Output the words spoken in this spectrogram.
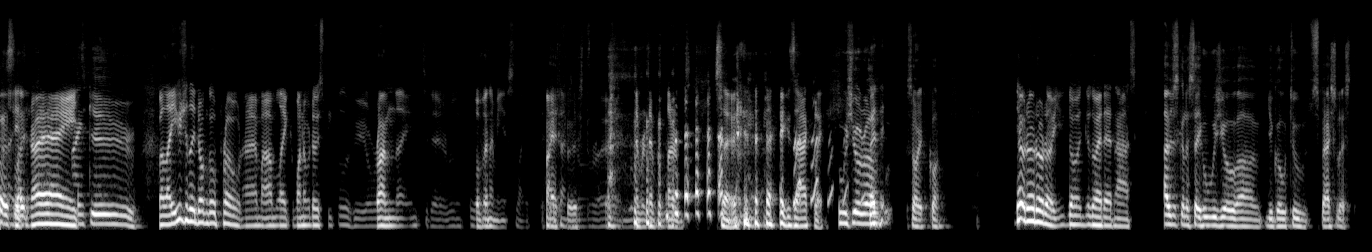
it's like, right. thank you. Well, I usually don't go prone. I'm I'm like one of those people who run into the room full of enemies like five Head times first. in a row and never never learns. So exactly. Who's your? Uh, But- sorry, go on. No, no, no, no. You go go ahead and ask I was just gonna say, who was your uh, your go to specialist?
